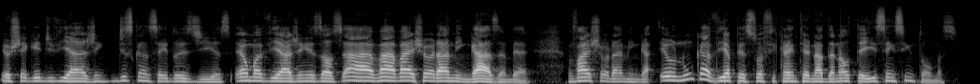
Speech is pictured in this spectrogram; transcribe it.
Eu cheguei de viagem, descansei dois dias. É uma viagem exausta. Ah, vai, vai chorar mingá, Zambelli. Vai chorar mingá. Eu nunca vi a pessoa ficar internada na UTI sem sintomas.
